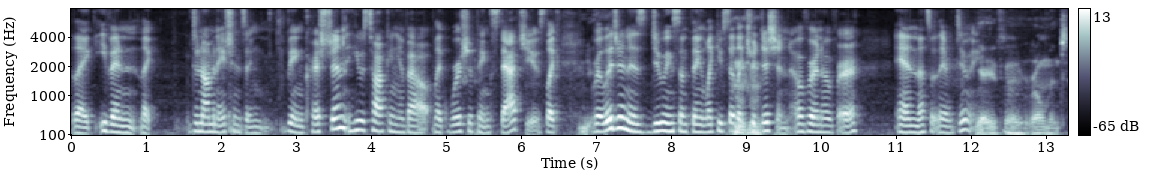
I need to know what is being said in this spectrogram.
like even like denominations and being Christian, he was talking about like worshiping statues. Like religion is doing something, like you said, like mm-hmm. tradition over and over, and that's what they were doing. Yeah, it's uh, Romans.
